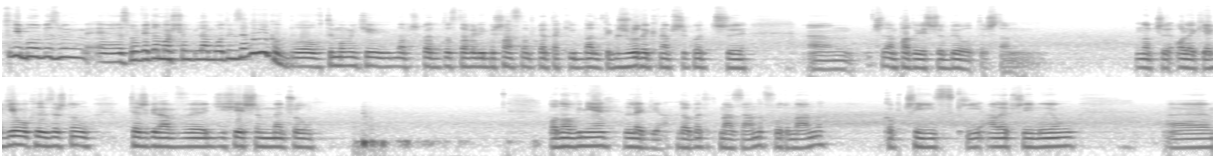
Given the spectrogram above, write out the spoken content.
Co nie byłoby złym, e, złą wiadomością dla młodych zawodników, bo w tym momencie na przykład dostawaliby szansę na przykład taki Bartek Żurek na przykład, czy, em, czy tam paru jeszcze było też tam no czy Olek Jagiełło, który zresztą też gra w dzisiejszym meczu. Ponownie Legia. Robert Mazan, Furman, Kopczyński, ale przyjmują e,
